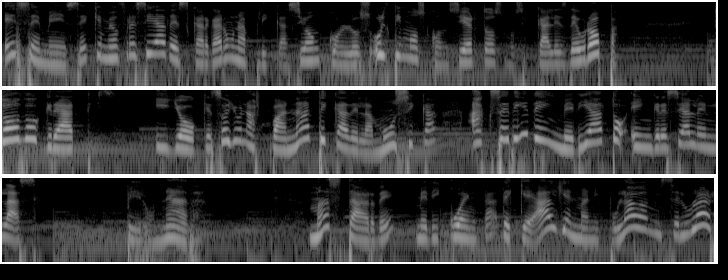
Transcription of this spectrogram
SMS que me ofrecía descargar una aplicación con los últimos conciertos musicales de Europa. Todo gratis. Y yo, que soy una fanática de la música, accedí de inmediato e ingresé al enlace. Pero nada. Más tarde me di cuenta de que alguien manipulaba mi celular.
